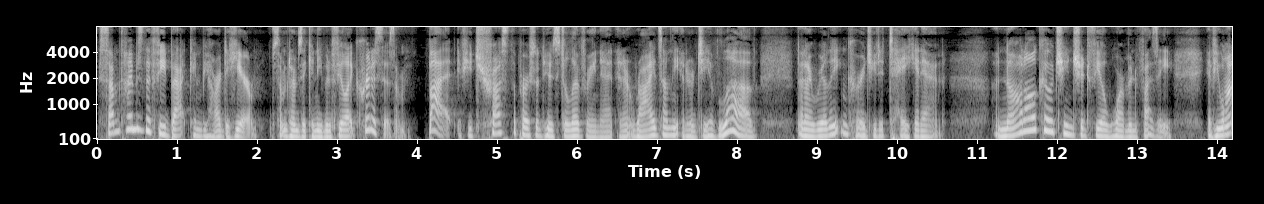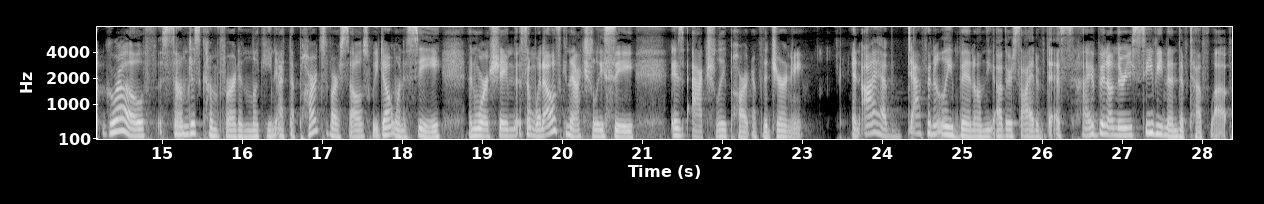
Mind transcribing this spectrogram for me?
Sometimes the feedback can be hard to hear. Sometimes it can even feel like criticism. But if you trust the person who's delivering it and it rides on the energy of love, then I really encourage you to take it in. Not all coaching should feel warm and fuzzy. If you want growth, some discomfort in looking at the parts of ourselves we don't want to see and we're ashamed that someone else can actually see is actually part of the journey. And I have definitely been on the other side of this. I've been on the receiving end of tough love.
